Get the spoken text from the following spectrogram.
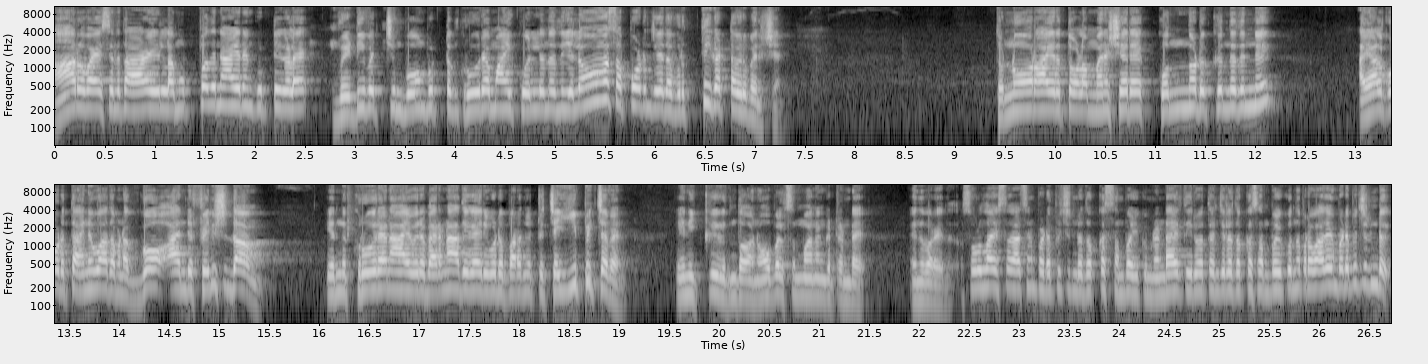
ആറ് വയസ്സിന് താഴെയുള്ള മുപ്പതിനായിരം കുട്ടികളെ വെടിവെച്ചും ബോംബിട്ടും ക്രൂരമായി കൊല്ലുന്നതിന് എല്ലാ സപ്പോർട്ടും ചെയ്ത വൃത്തികെട്ട ഒരു മനുഷ്യൻ. തൊണ്ണൂറായിരത്തോളം മനുഷ്യരെ കൊന്നൊടുക്കുന്നതിന് അയാൾ കൊടുത്ത അനുവാദമാണ് ഗോ ആൻഡ് ഫിനിഷ് ഡൗൺ എന്ന് ക്രൂരനായ ഒരു ഭരണാധികാരിയോട് പറഞ്ഞിട്ട് ചെയ്യിപ്പിച്ചവൻ എനിക്ക് എന്തോ നോബൽ സമ്മാനം കിട്ടണ്ടേ എന്ന് പറയുന്നത്. റസൂള്ളി സ്വലാസൻ പഠിപ്പിച്ചിട്ടുണ്ട്. ഇതൊക്കെ സംഭവിക്കും. രണ്ടായിരത്തി ഇരുപത്തഞ്ചിൽ ഇതൊക്കെ സംഭവിക്കുന്ന പ്രവാചകൻ പഠിപ്പിച്ചിട്ടുണ്ട്.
